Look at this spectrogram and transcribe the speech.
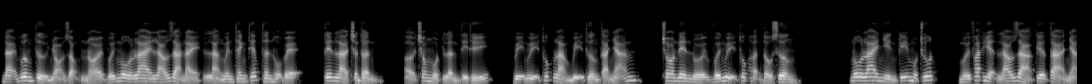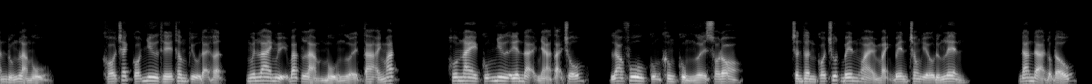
Đại vương tử nhỏ giọng nói với ngô lai lão giả này là nguyên thanh thiếp thân hộ vệ, tên là trần thần, ở trong một lần tỷ thí, bị ngụy thúc làm bị thương tả nhãn, cho nên đối với ngụy thúc hận tấu xương. Ngô lai nhìn kỹ một chút, mới phát hiện lão giả kia tả nhãn đúng là mù. Khó trách có như thế thâm cựu đại hận, nguyên lai ngụy bắc làm mù người ta ánh mắt. Hôm nay cũng như yên đại nhà tại chỗ lao phu cũng không cùng người so đo. Trần thần có chút bên ngoài mạnh bên trong yếu đứng lên đan đả độc đấu,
